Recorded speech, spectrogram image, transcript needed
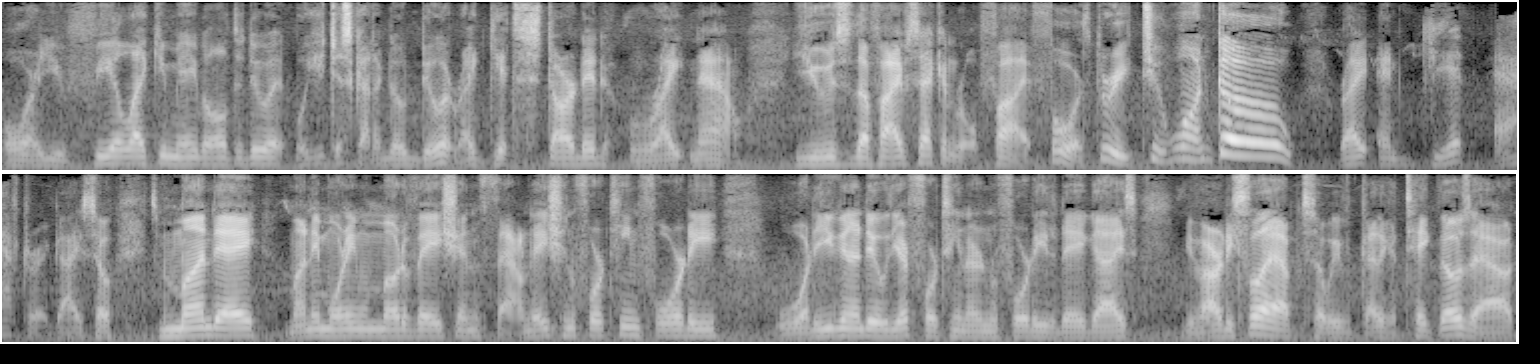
or you feel like you may be able to do it, well, you just got to go do it, right? Get started right now. Use the five second rule five, four, three, two, one, go, right? And get after it, guys. So it's Monday, Monday morning motivation, Foundation 1440. What are you going to do with your 1440 today, guys? You've already slept, so we've got to take those out,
